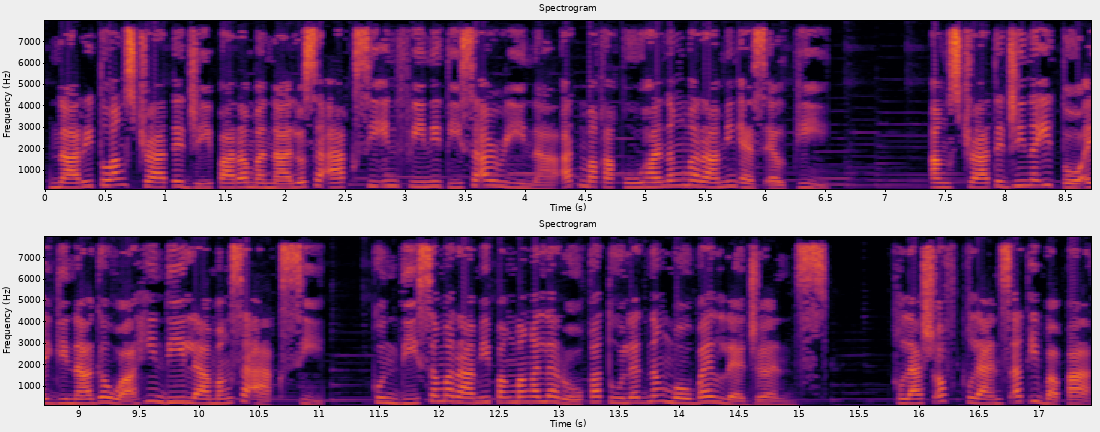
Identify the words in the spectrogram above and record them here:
Narito ang strategy para manalo sa Axie Infinity sa arena at makakuha ng maraming SLP. Ang strategy na ito ay ginagawa hindi lamang sa Axie, kundi sa marami pang mga laro katulad ng Mobile Legends, Clash of Clans at iba pa.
